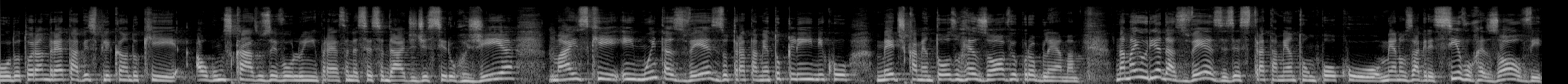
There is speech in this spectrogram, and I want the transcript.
o doutor André estava explicando que alguns casos evoluem para essa necessidade de cirurgia, mas que em muitas vezes o tratamento clínico, medicamentoso resolve o problema. Na maioria das vezes, esse tratamento um pouco menos agressivo resolve.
